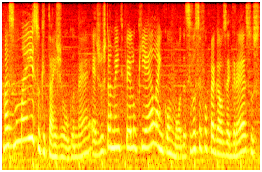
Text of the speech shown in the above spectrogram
mas não é isso que está em jogo, né? É justamente pelo que ela incomoda. Se você for pegar os egressos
